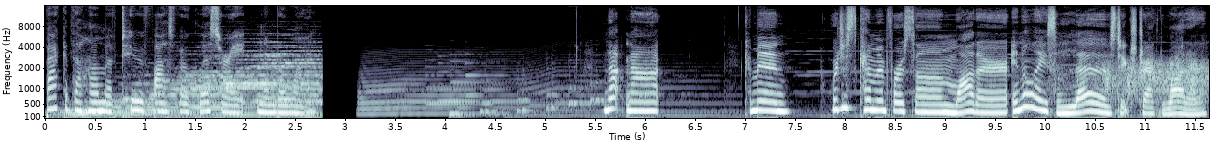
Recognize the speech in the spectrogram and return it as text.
Back at the home of 2-phosphoglycerate number 1. Knock knock. Come in. We're just coming for some water. Enolase loves to extract water.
